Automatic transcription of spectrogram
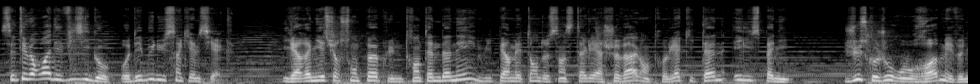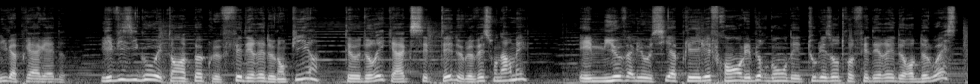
C'était le roi des Visigoths au début du 5e siècle. Il a régné sur son peuple une trentaine d'années, lui permettant de s'installer à cheval entre l'Aquitaine et l'Hispanie, jusqu'au jour où Rome est venu l'appeler à l'aide. Les Visigoths étant un peuple fédéré de l'Empire, Théodoric a accepté de lever son armée. Et mieux valait aussi appeler les Francs, les Burgondes et tous les autres fédérés d'Europe de l'Ouest,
